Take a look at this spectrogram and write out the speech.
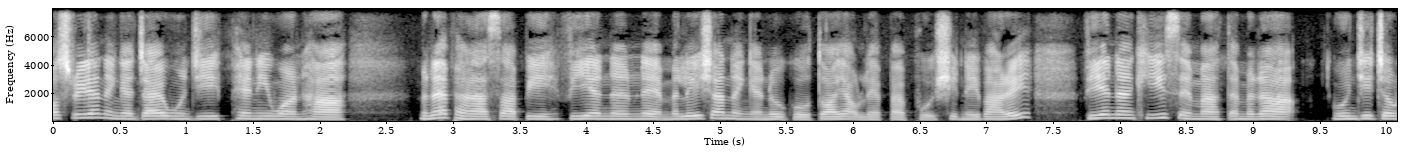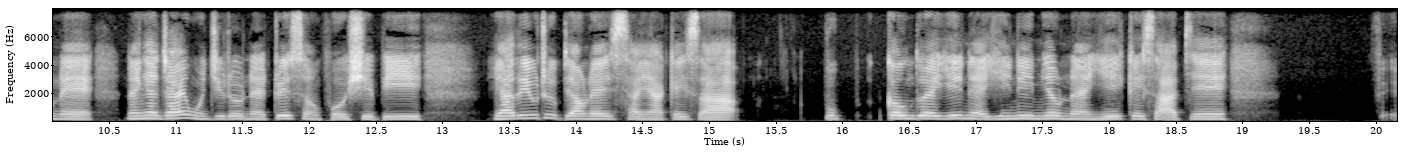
Australia နိုင်ငံသားဝန်ကြီး Penny Wong ဟာ မနက်ဖြန်အစပြီး ဗီယက်နမ်နဲ့ မလေးရှားနိုင်ငံတို့ကိုတွားရောက်လဲပတ်ဖို့ရှိနေပါတယ်။ဗီယက်နမ်ခီးစဉ်မှာ သမ္မတ ဝန်ကြီးချုပ်နဲ့ နိုင်ငံခြားရေးဝန်ကြီးတို့နဲ့ တွေ့ဆုံဖို့ရှိပြီး ရာသီဥတုပြောင်းလဲဆိုင်ရာကိစ္စကုံသွယ်ရေးနဲ့ယင်းနှိမ့်မြုပ်နှံရေးကိစ္စအပြင်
